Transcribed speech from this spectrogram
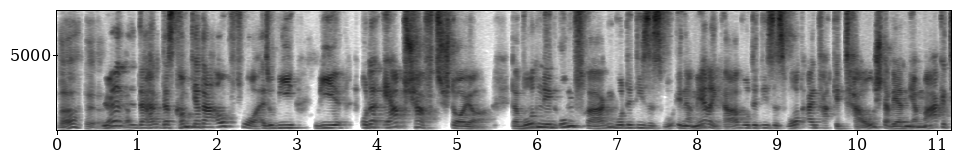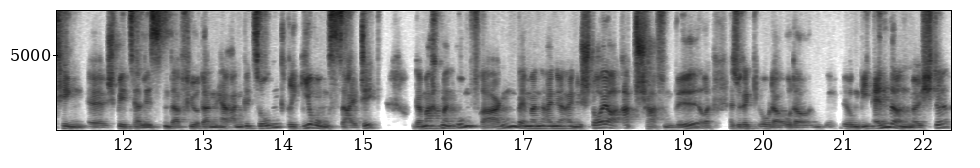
ne? ne? Das kommt ja da auch vor. Also wie, wie, oder Erbschaftssteuer. Da wurden in Umfragen, wurde dieses, in Amerika wurde dieses Wort einfach getauscht. Da werden ja Marketing-Spezialisten dafür dann herangezogen, regierungsseitig. Und da macht man Umfragen, wenn man eine, eine Steuer abschaffen will, also oder, oder irgendwie ändern möchte.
